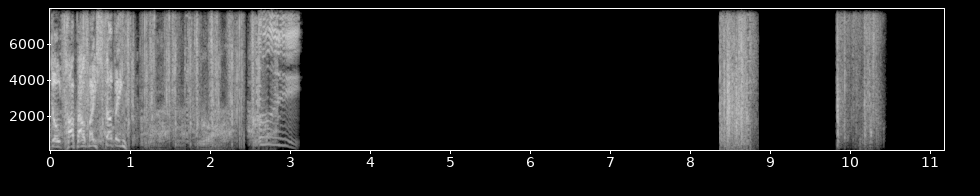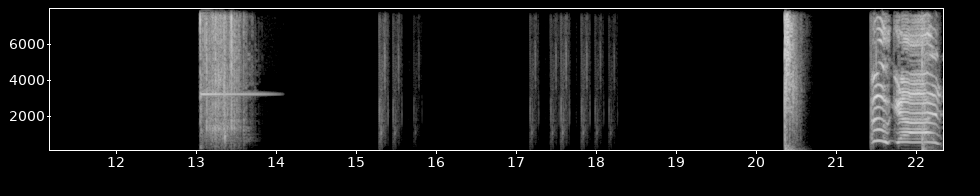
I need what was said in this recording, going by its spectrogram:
Don't pop out my stuffing! Oh god!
